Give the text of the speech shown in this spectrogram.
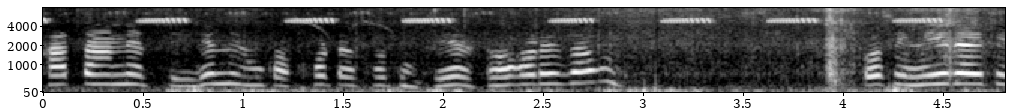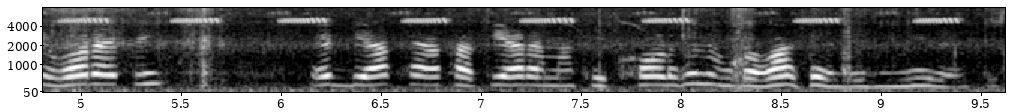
ખાતા નથી. છે ને, હું ખોટા ખોટું ઘેર ઢોળે જાઉં પછી નિરાયતી ભરાયતી એક દી આખે આખા ક્યારામાંથી ખોળ છે ને, હું વાંચે વાઢે નિરાયતી.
